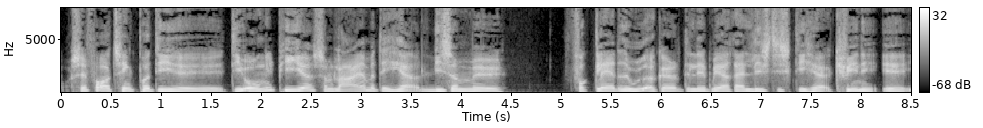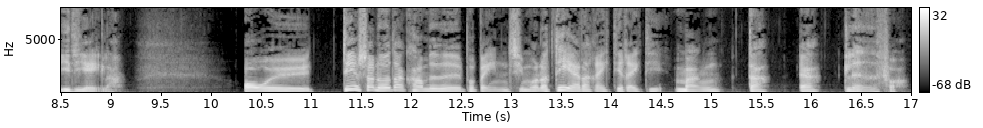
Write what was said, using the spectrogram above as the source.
Og så for at tænke på de, øh, de unge piger, som leger med det her, ligesom øh, får glattet ud og gør det lidt mere realistisk, de her kvindeidealer. Og øh, det er så noget, der er kommet øh, på banen, Simon. Og det er der rigtig, rigtig mange, der er glade for.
